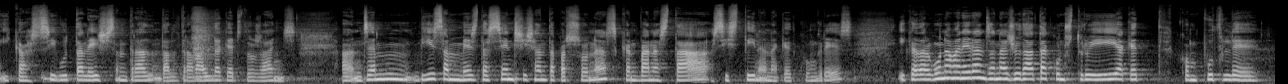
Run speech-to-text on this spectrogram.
i que ha sigut l'eix central del treball d'aquests dos anys. Ens hem vist amb més de 160 persones que en van estar assistint en aquest congrés i que d'alguna manera ens han ajudat a construir aquest com puzzle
